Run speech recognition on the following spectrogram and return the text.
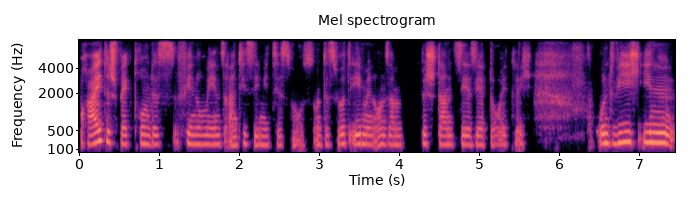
breite Spektrum des Phänomens Antisemitismus und das wird eben in unserem Bestand sehr, sehr deutlich. Und wie ich Ihnen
